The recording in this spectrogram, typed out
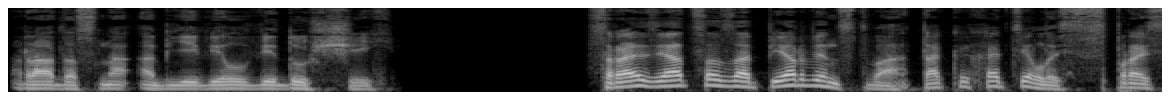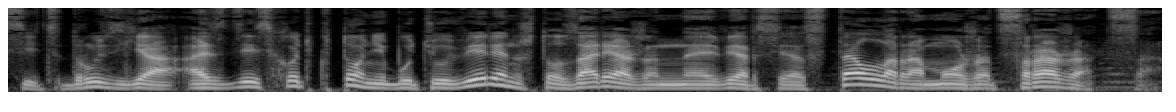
радостно объявил ведущий. Сразятся за первенство, так и хотелось спросить. Друзья, а здесь хоть кто-нибудь уверен, что заряженная версия Стеллара может сражаться?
